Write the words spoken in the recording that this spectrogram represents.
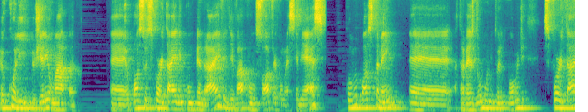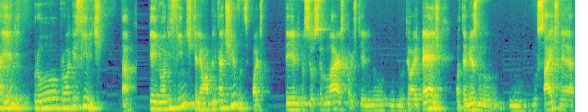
eu colhi, eu gerei o um mapa, é, eu posso exportar ele para um pendrive, levar para um software como SMS, como eu posso também, é, através do Monitoring Command, exportar ele para o Agfinity, tá? E aí no Agfinity, que ele é um aplicativo, você pode ter ele no seu celular, você pode ter ele no, no teu iPad, ou até mesmo no, no, no site, né,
